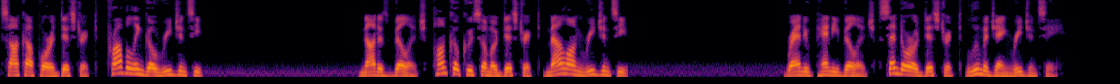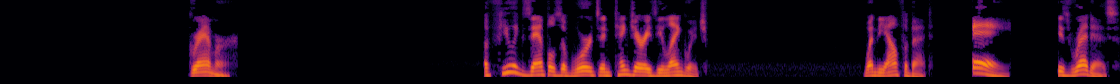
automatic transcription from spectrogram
Sukapura District, Probolinggo Regency Ngadas Village, Poncokusumo District, Malang Regency Ranupani Village, Senduro District, Lumajang Regency. Grammar A few examples of words in Tenggerese language. When the alphabet A is read as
